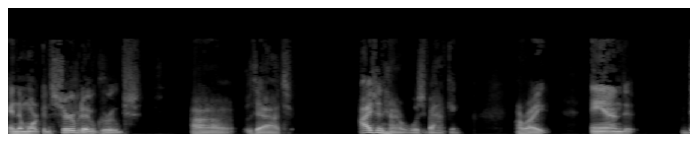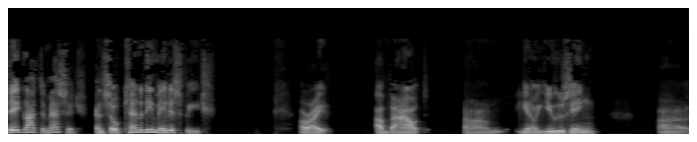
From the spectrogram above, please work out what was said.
and the more conservative groups, uh, that Eisenhower was backing. All right. And they got the message. And so Kennedy made a speech. All right. About, um, you know, using, uh,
